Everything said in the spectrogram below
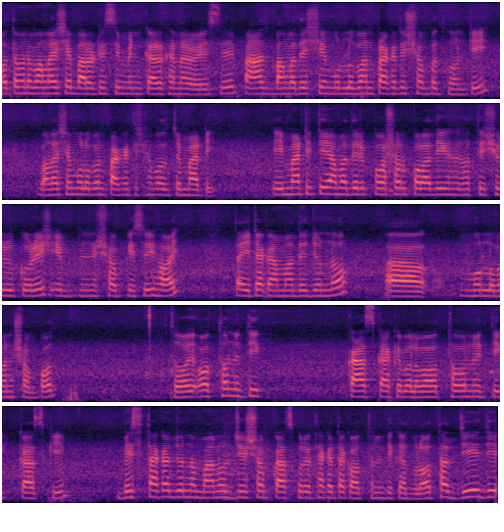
বর্তমানে বাংলাদেশে বারোটি সিমেন্ট কারখানা রয়েছে। পাঁচ বাংলাদেশের মূল্যবান প্রাকৃতিক সম্পদ কোনটি? বাংলাদেশের মূল্যবান প্রাকৃতিক সম্পদ হচ্ছে মাটি। এই মাটিতে আমাদের ফসল ফলাদি হতে শুরু করে সব কিছুই হয়। তাই এটাকে আমাদের জন্য মূল্যবান সম্পদ। তো অর্থনৈতিক কাজ কাকে বলে বা অর্থনৈতিক কাজ কি? বেঁচে থাকার জন্য মানুষ যেসব কাজ করে থাকে তাকে অর্থনৈতিক কাজ বলে। অর্থাৎ যে যে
